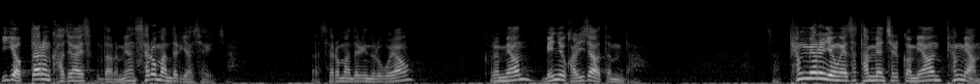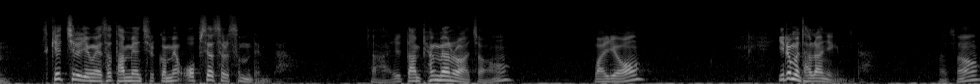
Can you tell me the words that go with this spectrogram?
이게 없다는 가정하에서 본다면 새로 만들기 하셔야겠죠. 자, 새로 만들기 누르고요. 그러면 메뉴 관리자가 뜹니다 자, 평면을 이용해서 단면 칠 거면 평면 스케치를 이용해서 단면 칠 거면 옵셋을 쓰면 됩니다. 자 일단 평면으로 하죠. 완료. 이름을 달라는 얘기입니다. 그래서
